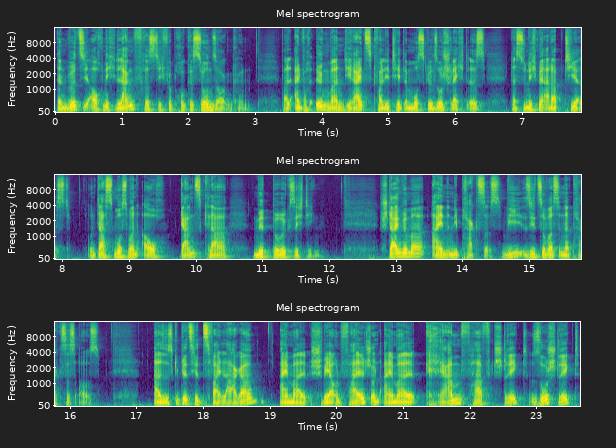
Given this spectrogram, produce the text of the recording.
dann wird sie auch nicht langfristig für Progression sorgen können. Weil einfach irgendwann die Reizqualität im Muskel so schlecht ist, dass du nicht mehr adaptierst. Und das muss man auch ganz klar mit berücksichtigen. Steigen wir mal ein in die Praxis. Wie sieht sowas in der Praxis aus? Also es gibt jetzt hier zwei Lager, einmal schwer und falsch und einmal krampfhaft strikt, so strikt,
